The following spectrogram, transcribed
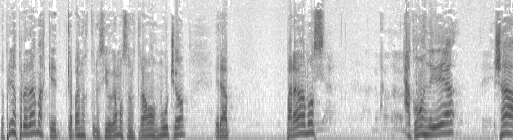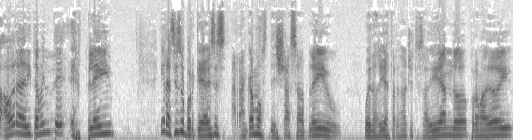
los primeros programas que capaz nos, nos equivocamos o nos trabamos mucho era parábamos acomodamos la idea ya ahora directamente es play y gracioso porque a veces arrancamos de jazz a play buenos días, tardes, noches, estás aviando programa de hoy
